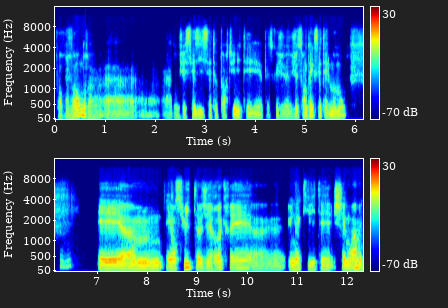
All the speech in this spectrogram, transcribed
pour vendre. Euh, donc, j'ai saisi cette opportunité parce que je, sentais que c'était le moment. Mmh et, euh, et, ensuite, j'ai recréé une activité chez moi, mais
